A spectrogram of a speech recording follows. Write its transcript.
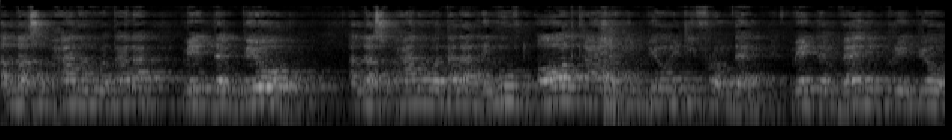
Allah subhanahu wa ta'ala made them pure Allah subhanahu wa ta'ala removed all kind of impurity from them, made them very pure.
